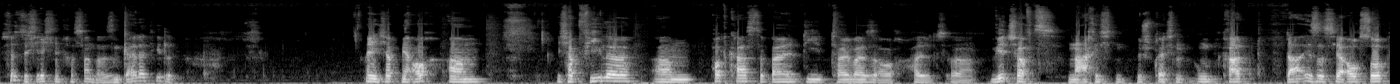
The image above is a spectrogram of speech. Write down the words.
Das hört sich echt interessant an. Das ist ein geiler Titel. Ich habe mir auch, ähm, ich habe viele ähm, Podcasts dabei, die teilweise auch halt äh, Wirtschaftsnachrichten besprechen. Und gerade da ist es ja auch so,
